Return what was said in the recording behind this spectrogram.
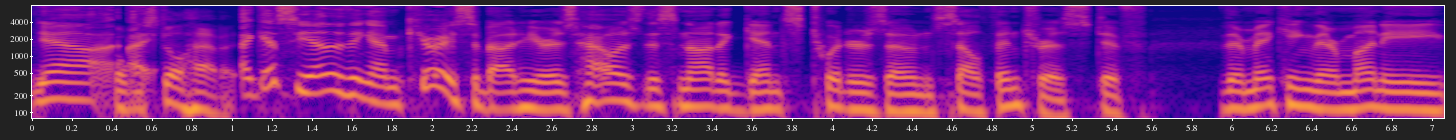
yeah, but we I- still have it. I guess the other thing I'm curious about here is how is this not against Twitter's own self interest if they're making their money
